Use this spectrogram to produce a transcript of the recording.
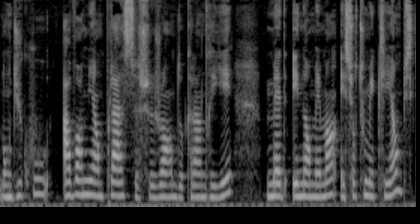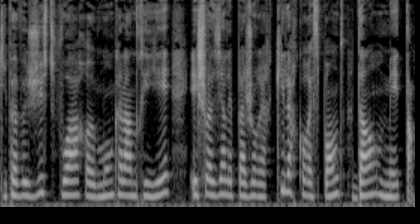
Donc du coup, avoir mis en place ce genre de calendrier m'aide énormément et surtout mes clients puisqu'ils peuvent juste voir mon calendrier et choisir les plages horaires qui leur correspondent dans mes temps.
